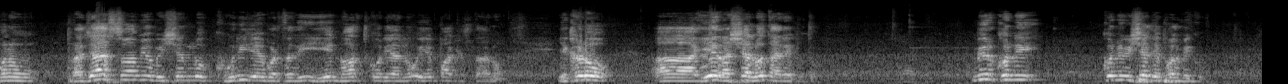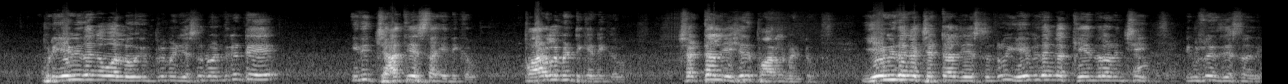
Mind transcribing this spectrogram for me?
మనం ప్రజాస్వామ్య విషయంలో కూలీ చేయబడుతుంది. ఏ నార్త్ కొరియాలో ఏ పాకిస్తాను ఎక్కడో ఏ రష్యాలో తయారైపోతాం. మీరు కొన్ని కొన్ని విషయాలు చెప్పాలి మీకు. ఇప్పుడు ఏ విధంగా వాళ్ళు ఇంప్లిమెంట్ చేస్తున్నారు? ఎందుకంటే ఇది జాతీయ స్థాయి ఎన్నికలు. పార్లమెంట్కి ఎన్నికలు. చట్టాలు చేసేది పార్లమెంటు. ఏ విధంగా చట్టాలు చేస్తుండ్రు ఏ విధంగా కేంద్రం నుంచి ఇన్ఫ్లుయెన్స్ చేస్తున్నది?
